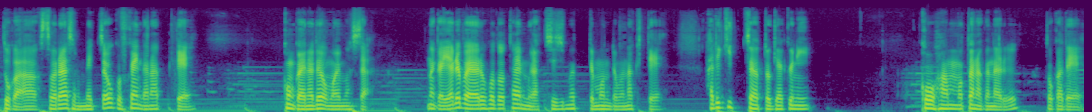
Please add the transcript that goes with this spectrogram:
とか、それはそのめっちゃ奥深いんだなって、今回ので思いました。なんかやればやるほどタイムが縮むってもんでもなくて、張り切っちゃうと逆に後半持たなくなるとかで、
